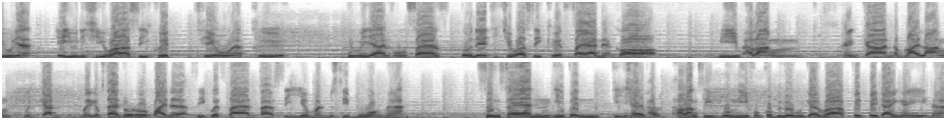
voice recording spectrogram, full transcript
ยูเนี่ยเอยูนี่ชื่อว่า Secret Tail นะคือ ดวงวิญญาณของแซนตัวเนี้ยที่ชื่อว่า Secret แซนเนี่ยก็มีพลังแห่งการทำลายล้างเหมือนกัน เหมือนกับแซนทั่วๆไปนั่นแหละ Secret แซนแต่สีมันเป็นสีม่วงนะ ซึ่งแซนที่เป็นที่ใช้พลังสีม่วงนี้ผมก็ไม่รู้เหมือนกันว่าเป็นไปได้ไงนะ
